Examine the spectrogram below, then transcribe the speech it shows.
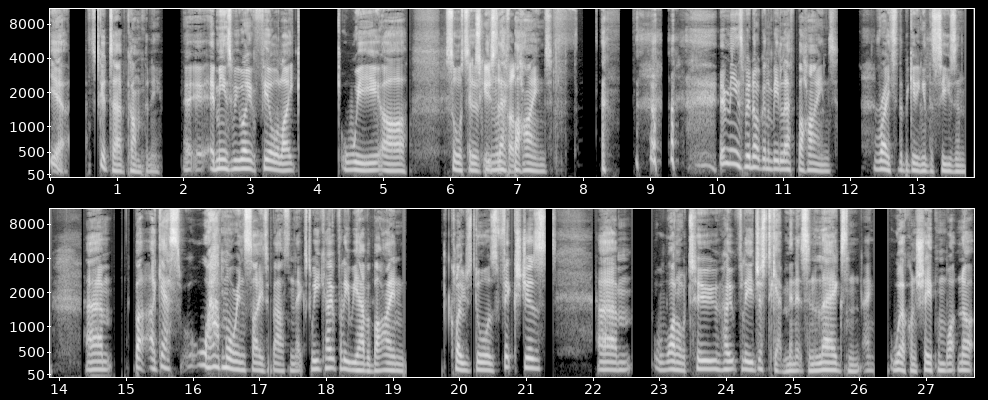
Yeah, it's good to have company. It, it means we won't feel like we are sort of Excuse being left pun. behind. it means we're not going to be left behind right at the beginning of the season. Um, but I guess we'll have more insight about it next week. Hopefully, we have a behind closed doors fixtures, um, one or two, hopefully, just to get minutes and legs and, and work on shape and whatnot.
